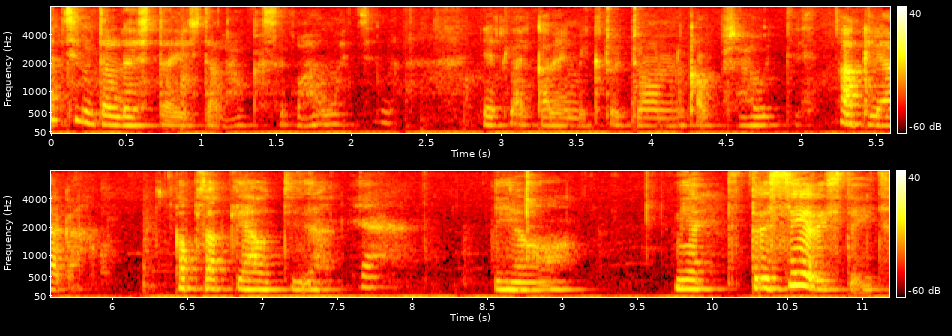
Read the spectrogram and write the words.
andsime talle ja siis talle hakkas see kohe maitsema. Nii et Laika lemmiktoit on kapsahautis. hakklihaga. kapsakihautis jah? jah, jaa, nii et dresseeris teid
